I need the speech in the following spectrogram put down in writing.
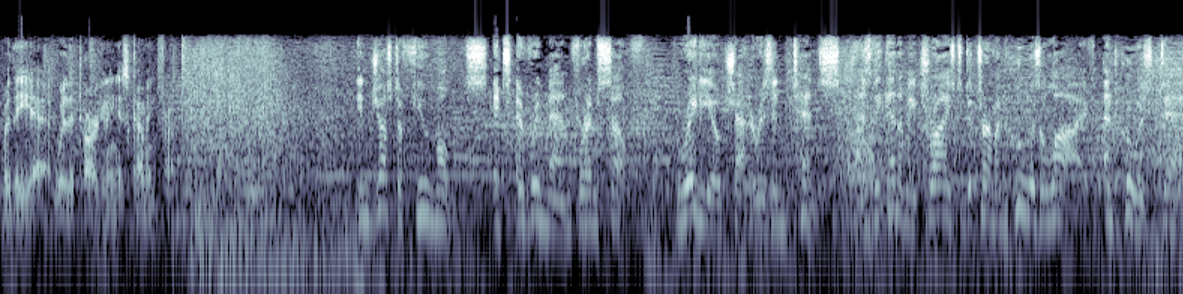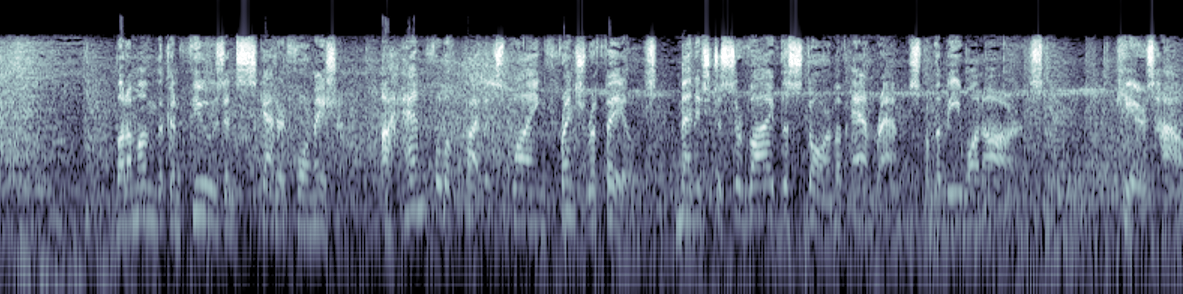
where the uh, where the targeting is coming from? In just a few moments, it's every man for himself. Radio chatter is intense as the enemy tries to determine who is alive and who is dead. But among the confused and scattered formation, a handful of pilots flying French Rafales managed to survive the storm of AMRAAMs from the B-1Rs. Here's how.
